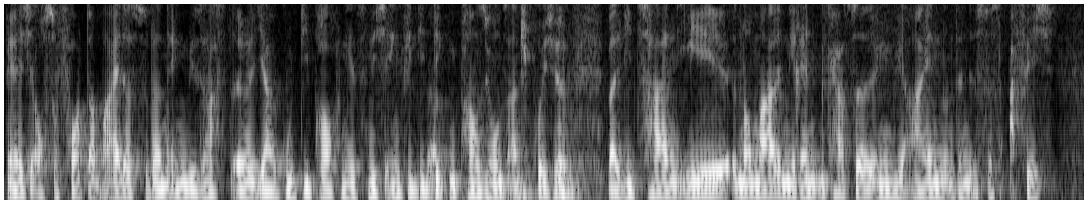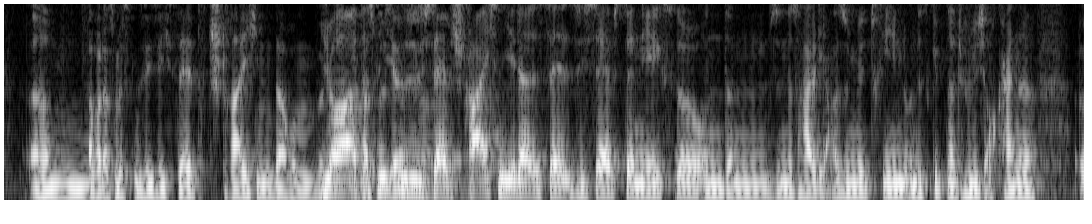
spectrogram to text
wäre ich auch sofort dabei, dass du dann irgendwie sagst, äh, ja gut, die brauchen jetzt nicht irgendwie die dicken Pensionsansprüche, weil die zahlen eh normal in die Rentenkasse irgendwie ein und dann ist das affig. Aber das müssten sie sich selbst streichen, darum wird Ja, das müssten sie sich selbst streichen. Jeder ist sel sich selbst der Nächste und dann sind es halt die Asymmetrien und es gibt natürlich auch keine äh,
